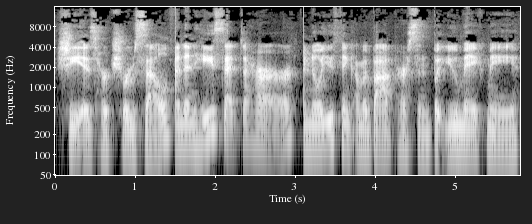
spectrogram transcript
she is her true self. And then he said to her I know you think I'm a bad person but you make me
